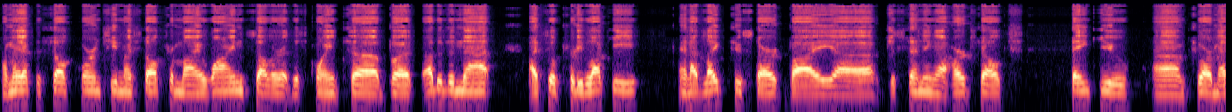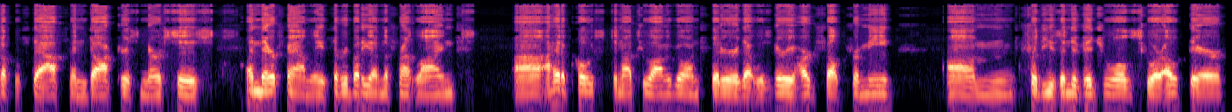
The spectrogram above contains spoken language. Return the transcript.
I might have to self-quarantine myself from my wine cellar at this point, uh, but other than that, I feel pretty lucky. And I'd like to start by uh, just sending a heartfelt thank you um, to our medical staff and doctors, nurses, and their families, everybody on the front lines. Uh, I had a post not too long ago on Twitter that was very heartfelt for me, um, for these individuals who are out there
